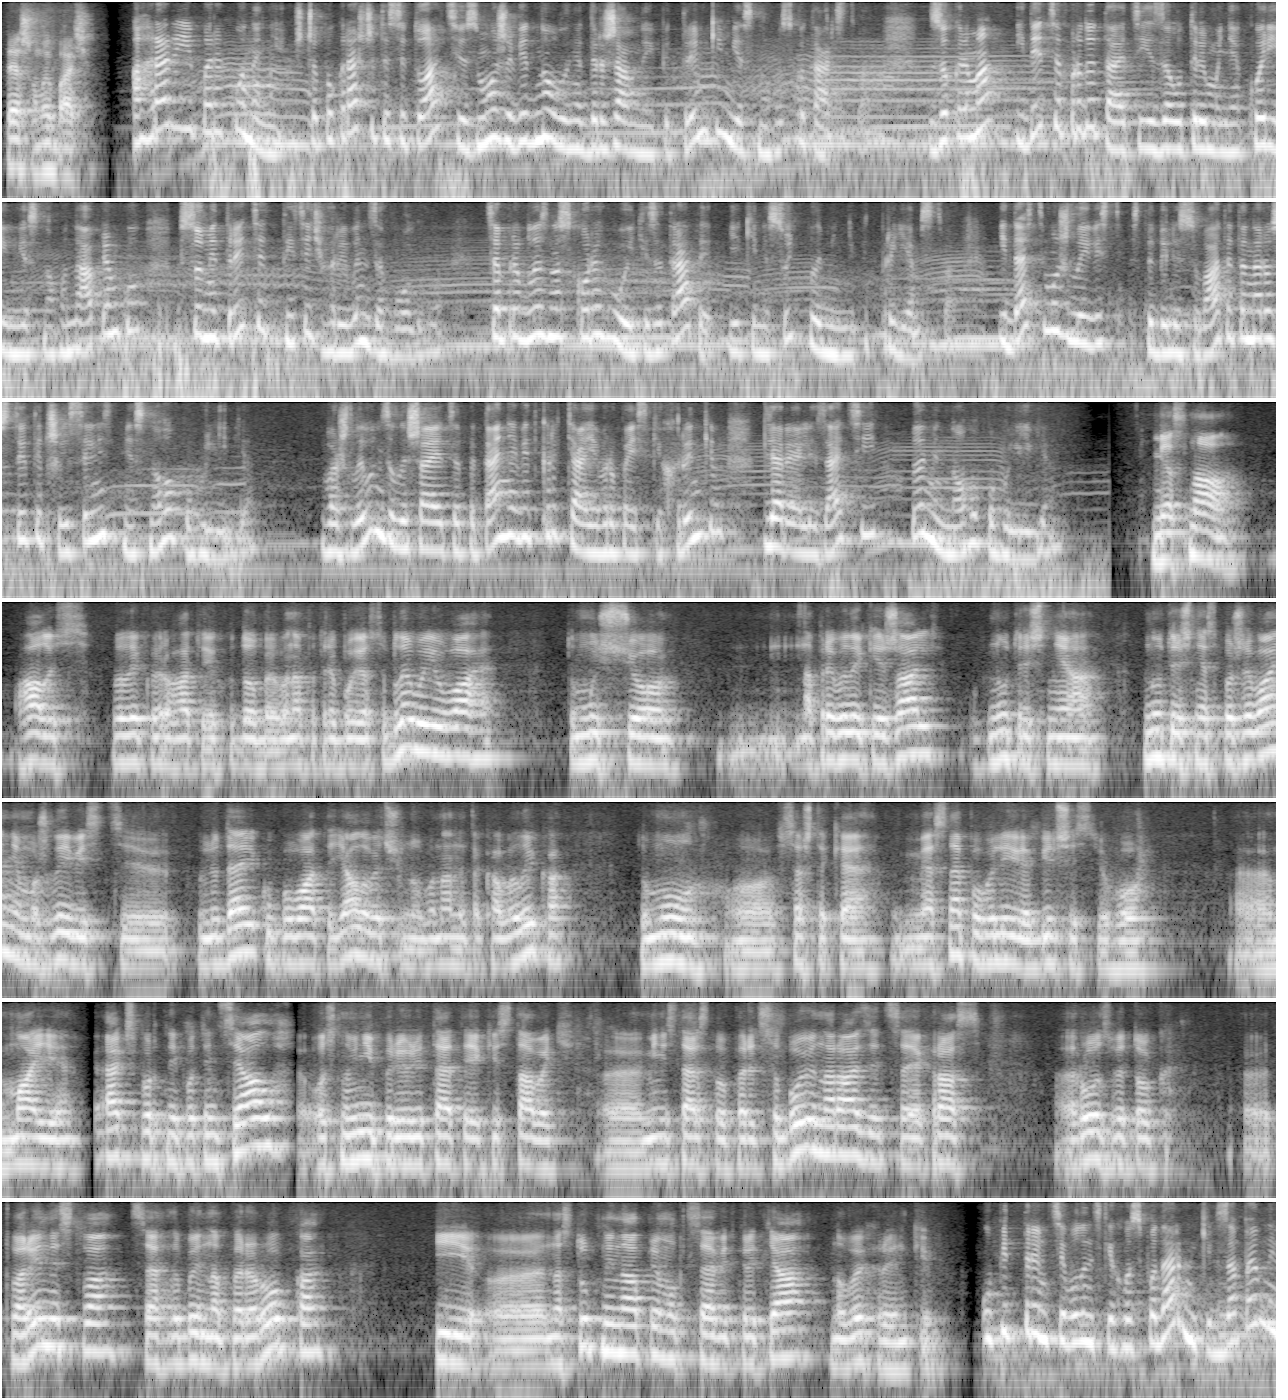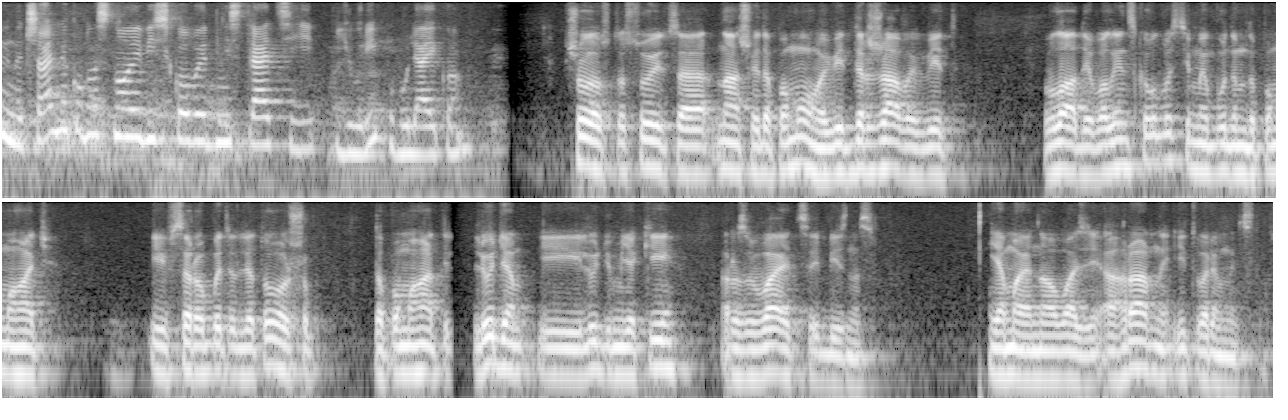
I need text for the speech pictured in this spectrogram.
те, що ми бачимо. Аграрії переконані, що покращити ситуацію зможе відновлення державної підтримки м'ясного скотарства. Зокрема, йдеться про дотації за утримання корів м'ясного напрямку в сумі 30 тисяч гривень за голову. Це приблизно скоригує ті затрати, які несуть племінні підприємства, і дасть можливість стабілізувати та наростити чисельність м'ясного поголів'я. Важливим залишається питання відкриття європейських ринків для реалізації племінного поголів'я. М'ясна галузь великої рогатої худоби вона потребує особливої уваги, тому що, на превеликий жаль, внутрішнє, внутрішнє споживання, можливість е, людей купувати яловичину, вона не така велика. Тому все ж таки м'ясне поголів'я, більшість його е, має експортний потенціал. Основні пріоритети, які ставить е, міністерство перед собою наразі, це якраз розвиток е, тваринництва, це глибинна переробка. І е, наступний напрямок це відкриття нових ринків. У підтримці волинських господарників запевнив начальник обласної військової адміністрації Юрій Погуляйко. Що стосується нашої допомоги від держави, від влади Волинської області, ми будемо допомагати і все робити для того, щоб допомагати людям і людям, які розвивають цей бізнес. Я маю на увазі аграрний і тваринництво.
